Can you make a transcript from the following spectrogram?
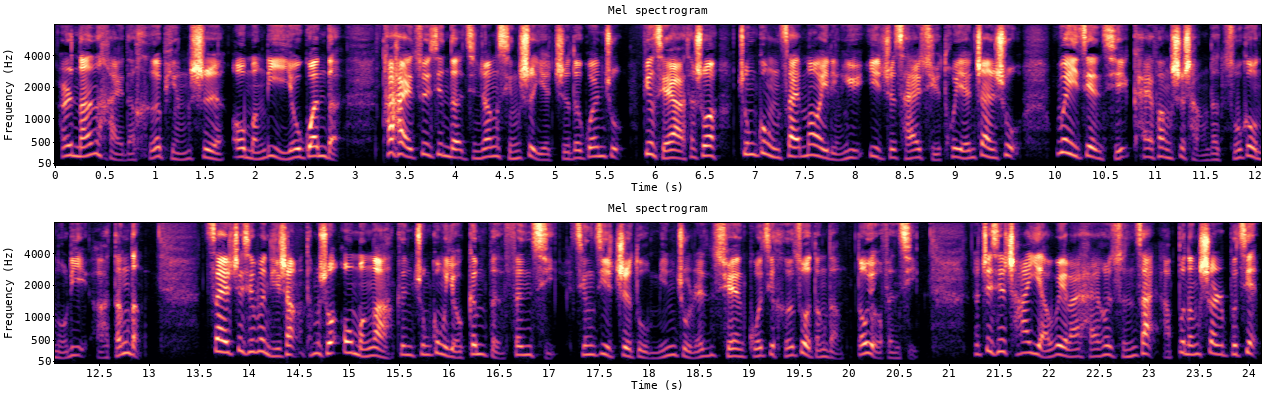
而南海的和平是欧盟利益攸关的。台海最近的紧张形势也值得关注，并且啊，他说中共在贸易领域一直采取拖延战术，未见其开放市场的足够努力啊等等。在这些问题上，他们说欧盟啊跟中共有根本分歧，经济制度、民主人权、国际合作等等都有分歧。那这些差异啊，未来还会存在啊，不能视而不见。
